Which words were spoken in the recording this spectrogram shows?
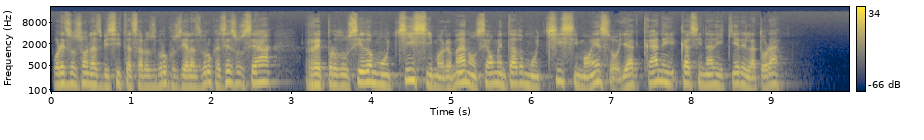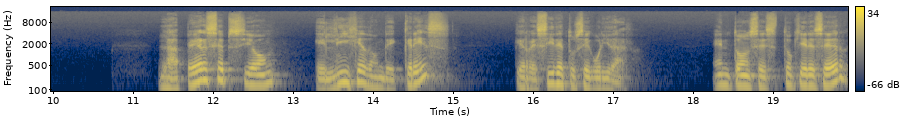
por eso son las visitas a los brujos y a las brujas. Eso se ha reproducido muchísimo, hermano, se ha aumentado muchísimo eso. Ya casi nadie quiere la Torah. La percepción elige donde crees que reside tu seguridad. Entonces, tú quieres ser,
